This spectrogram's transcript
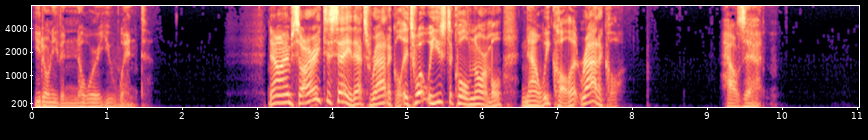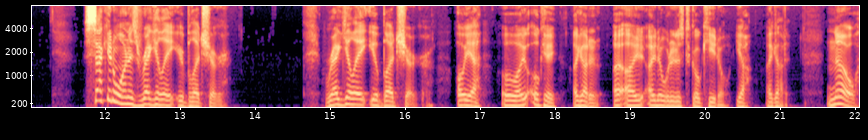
you don't even know where you went. Now, I'm sorry to say that's radical. It's what we used to call normal. Now we call it radical. How's that? Second one is regulate your blood sugar. Regulate your blood sugar. Oh, yeah. Oh, I, okay. I got it. I, I, I know what it is to go keto. Yeah, I got it. No.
